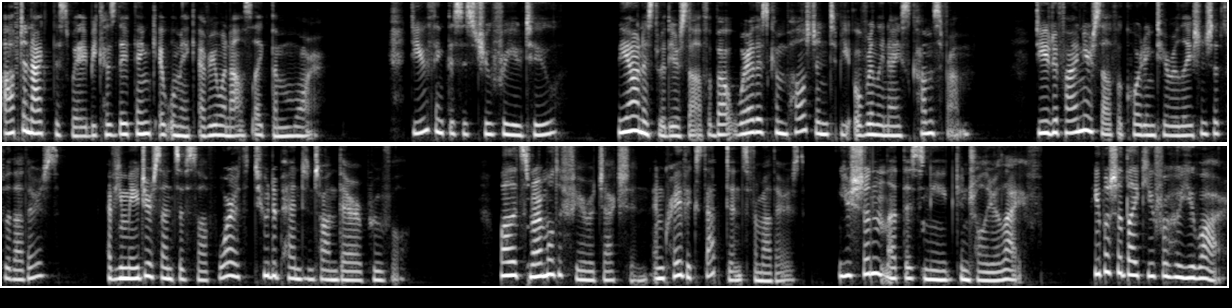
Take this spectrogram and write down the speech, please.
often act this way because they think it will make everyone else like them more. Do you think this is true for you too? Be honest with yourself about where this compulsion to be overly nice comes from. Do you define yourself according to your relationships with others? Have you made your sense of self-worth too dependent on their approval? While it's normal to fear rejection and crave acceptance from others, you shouldn't let this need control your life. People should like you for who you are,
